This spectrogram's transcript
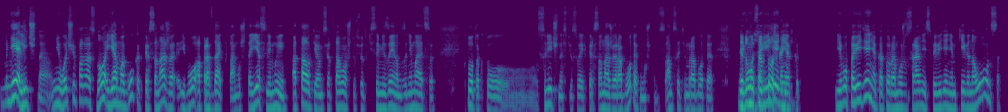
мне лично не очень понравилось, но я могу как персонажа его оправдать, потому что если мы отталкиваемся от того, что все-таки Сэмми Зейном занимается кто-то, кто с личностью своих персонажей работает, может, он сам с этим работает. Я его думаю, поведение, тоже, его поведение, которое можно сравнить с поведением Кевина Уолленса,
